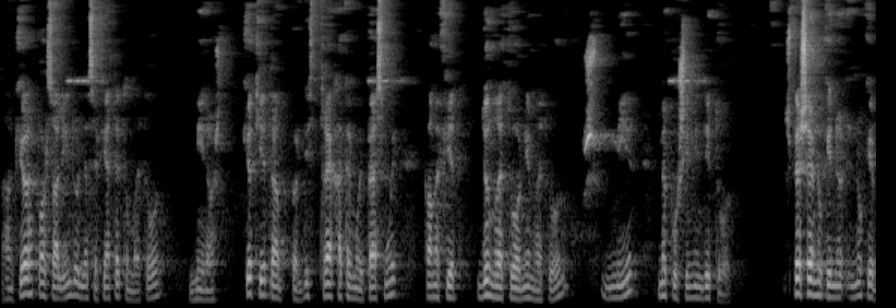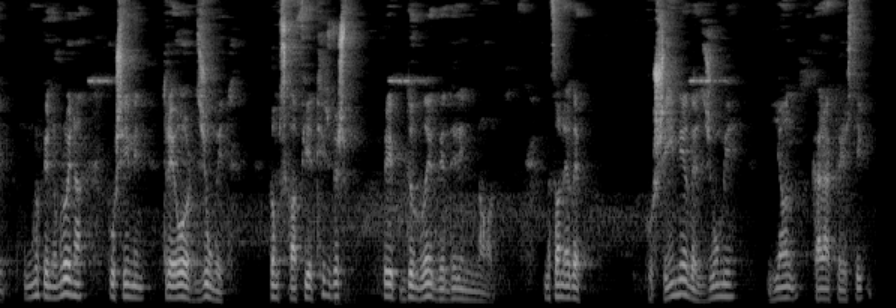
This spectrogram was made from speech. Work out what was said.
domethënë kjo është porsa lindur nëse fjenë tetëmbëdhjetë orë, mirë është, kjo tjetra për disë tre katër muaj pesë muaj ka me fjetë dymbëdhjetë orë njëmbëdhjetë orë është mirë me pushimin ditor. Shpesh herë nuk e nuk e nuk e numërojna pushimin tre orë të gjumit, thomë s'ka fjetë hiç veç prej dymbëdhjetëve deri në nëntë. Domethënë edhe pushimi dhe gjumi janë karakteristikë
